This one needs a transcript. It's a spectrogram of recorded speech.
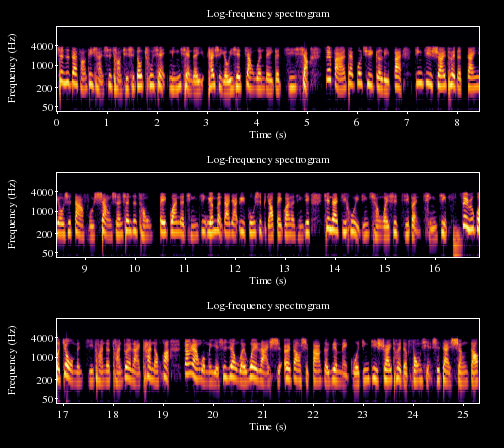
甚至在房地产市场，其实都出现明显的开始有一些降温的一个迹象。所以反而在过去一个礼拜，经济衰退的担忧是大幅上升，甚至从悲观的情境，原本大家预估是比较悲观的情境，现在几乎已经成为是基本情境。所以如果就我们集团的团队来看的话，当然我们也是认为未来十二到十八个月美国经济。衰退的风险是在升高，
